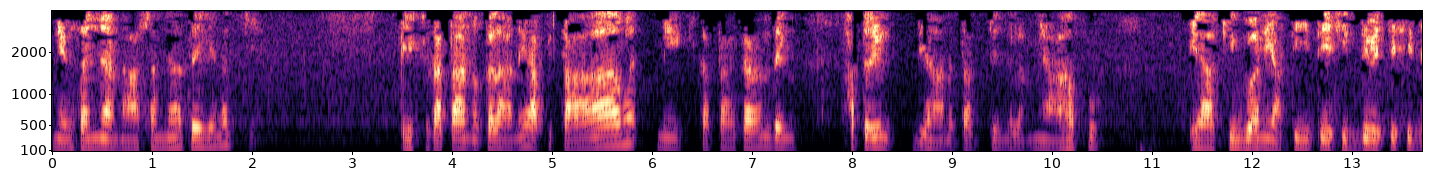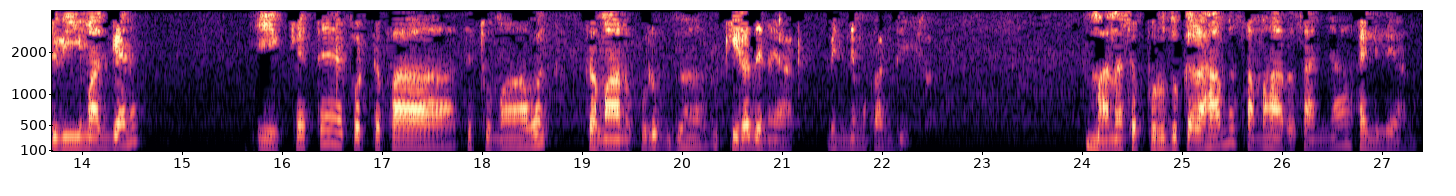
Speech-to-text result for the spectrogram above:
නේව සංඥා නාසඤ්ඤාතය ගැන ඒක කතා නොකලානේ අපි තාම මේ කතා කරන් දැන් හතරින් ධ්‍යාන තත්ත්වෙ ඉඳලා මේ අහපු එයා කිව්වනේ අතීතයේ සිද්ධ වෙච්ච සිදුවීමක් ගැන. ඒකට පොට්ටපාදතුමාව ප්‍රමාණිකුල බුදුහාමුදුරු කියලා දෙන යාට මෙන්න මොකද්ද මනස පුරුදු කරාම සමහර සංඥා හැලිලා යනවා.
